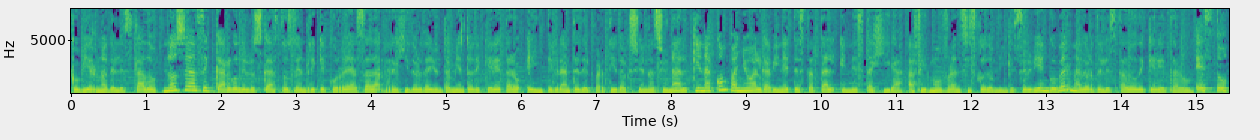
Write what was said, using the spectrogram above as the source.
Gobierno del Estado no se hace cargo de los gastos de Enrique Correa Sada, regidor de Ayuntamiento de Querétaro e integrante del Partido Acción Nacional, quien acompañó al gabinete estatal en esta gira afirmó Francisco Domínguez Servién, gobernador del estado de Querétaro. Esto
